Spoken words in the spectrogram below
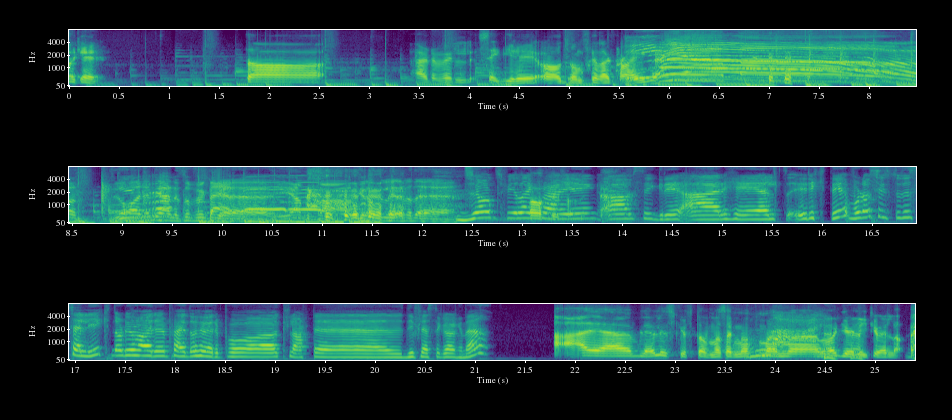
OK. Da er det vel Sigrid og Don't Feel Like Crying. Du har en hjerne som funker. Gratulerer med det. Don't Feel Like. Crying av Sigrid er helt riktig. Hvordan syns du det selv gikk når du har pleid å høre på klart de fleste gangene? Nei, jeg ble jo litt skuffet over meg selv nå, men eh, det var gøy likevel, da. Du,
